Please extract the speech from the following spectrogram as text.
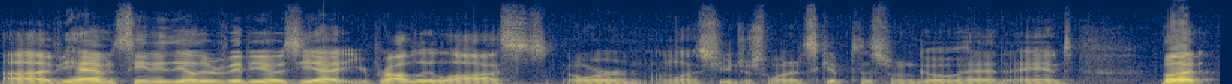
Uh, if you haven't seen any of the other videos yet, you're probably lost, or unless you just wanted to skip this one, go ahead and but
